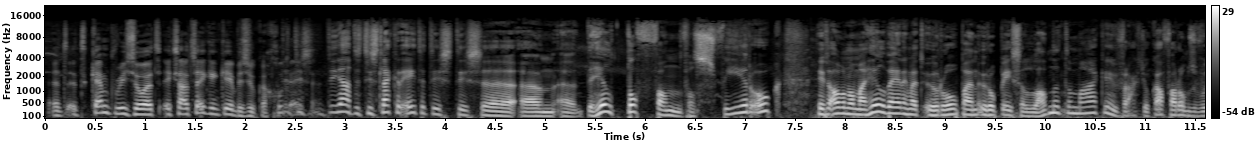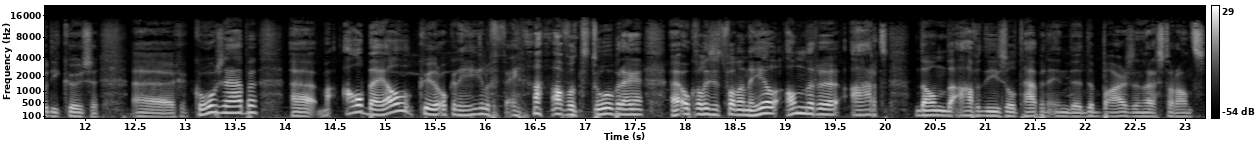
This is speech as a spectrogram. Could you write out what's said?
het, het Camp Resort, ik zou het zeker een keer bezoeken. Goed het is, ja, het is lekker eten. Het is, het is uh, um, uh, heel tof van, van sfeer ook. Het heeft allemaal nog maar heel weinig met Europa en Europese landen te maken. U vraagt je ook af waarom ze voor die keuze uh, gekozen hebben. maar al bij al kun je er ook een hele fijne avond doorbrengen. ook al is het van een heel andere aard dan de avond die je zult hebben in de, de bars en restaurants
